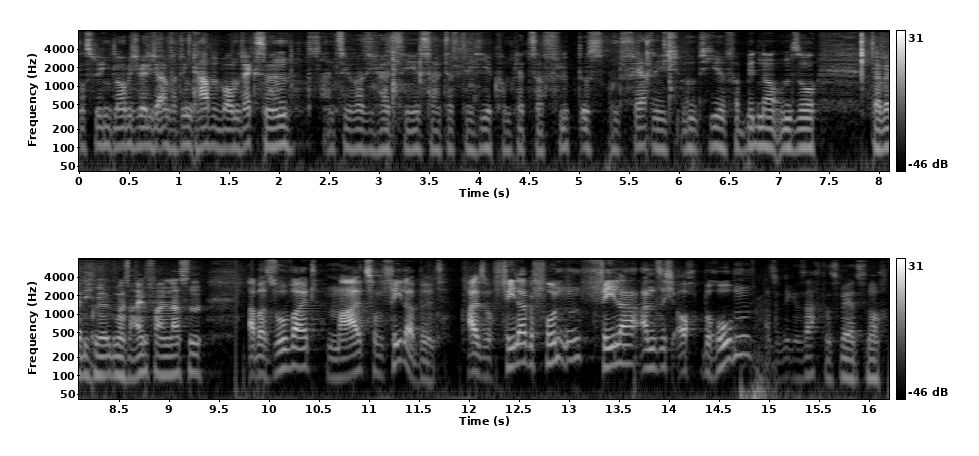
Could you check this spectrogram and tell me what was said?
Deswegen glaube ich, werde ich einfach den Kabelbaum wechseln. Das Einzige, was ich halt sehe, ist halt, dass der hier komplett zerpflückt ist und fertig und hier Verbinder und so. Da werde ich mir irgendwas einfallen lassen. Aber soweit mal zum Fehlerbild. Also Fehler gefunden, Fehler an sich auch behoben. Also wie gesagt, das wäre jetzt noch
